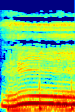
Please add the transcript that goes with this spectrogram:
嗯。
